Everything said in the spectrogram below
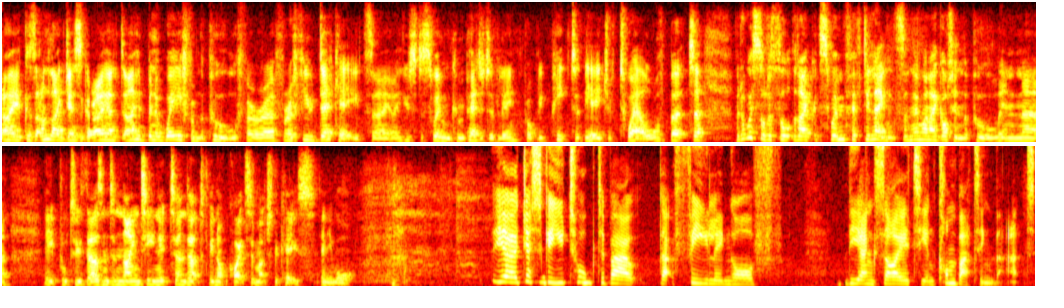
I, because unlike Jessica, I had I had been away from the pool for uh, for a few decades. I, I, used to swim competitively, probably peaked at the age of twelve, but uh, but always sort of thought that I could swim fifty lengths. And then when I got in the pool in uh, April 2019, it turned out to be not quite so much the case anymore. Yeah, Jessica, you talked about that feeling of the anxiety and combating that.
